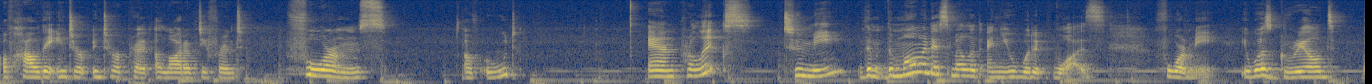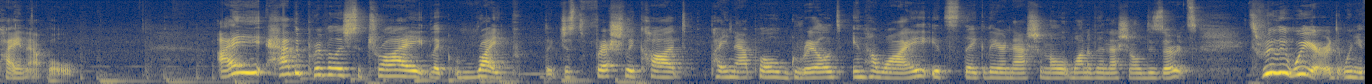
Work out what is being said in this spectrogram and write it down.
of how they inter interpret a lot of different forms of oud and Prolix, to me, the, the moment I smelled it, I knew what it was for me. It was grilled pineapple. I had the privilege to try like ripe, like just freshly cut pineapple grilled in Hawaii. It's like their national, one of the national desserts. It's really weird when you,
